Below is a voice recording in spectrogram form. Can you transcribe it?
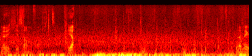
Men ikke i samme fart. Ja. Den er i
